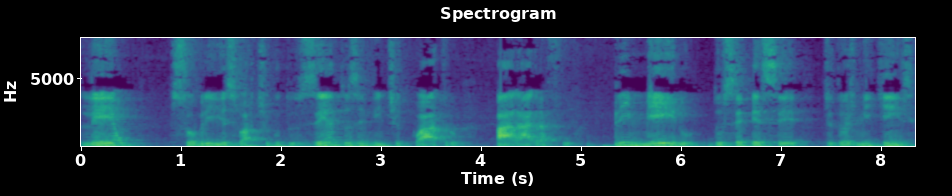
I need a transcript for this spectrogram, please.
Leiam sobre isso o artigo 224, parágrafo 1 do CPC de 2015.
